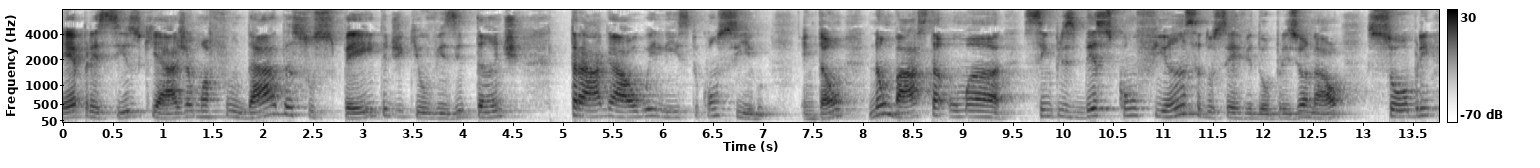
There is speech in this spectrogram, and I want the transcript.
é preciso que haja uma fundada suspeita de que o visitante traga algo ilícito consigo. Então, não basta uma simples desconfiança do servidor prisional sobre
